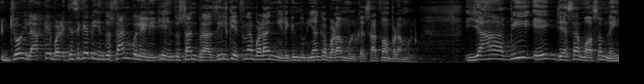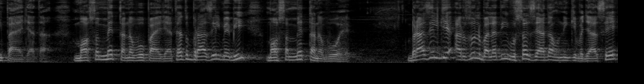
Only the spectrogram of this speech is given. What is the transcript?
जो इलाके बड़े, जैसे कि अभी हिंदुस्तान को ले लीजिए, हिंदुस्तान ब्राज़ील के इतना बड़ा नहीं है, लेकिन दुनिया का बड़ा मुल्क है, सातवां बड़ा मुल्क। यहाँ भी एक जैसा मौसम नहीं पाया जाता। मौसम में तनवो पाया जाता है। तो ब्राज़ील में भी मौसम में तनवो है। ब्राज़ील की अर्जुल बलदी वसत ज़्यादा होने की वजह से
